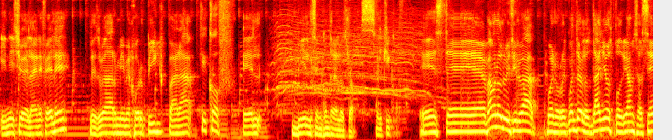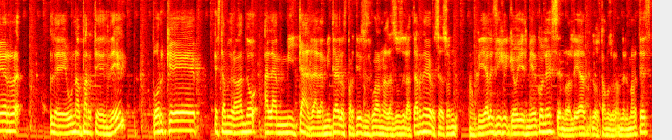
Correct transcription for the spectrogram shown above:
Inicio de la NFL. Les voy a dar mi mejor pick para kickoff. El Bills en contra de los Rocks. El kickoff. Este, vámonos Luis Silva. Bueno, recuento de los daños, podríamos hacerle una parte de, porque Estamos grabando a la mitad, a la mitad de los partidos que se jugaron a las 2 de la tarde. O sea, son, aunque ya les dije que hoy es miércoles, en realidad lo estamos grabando el martes.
